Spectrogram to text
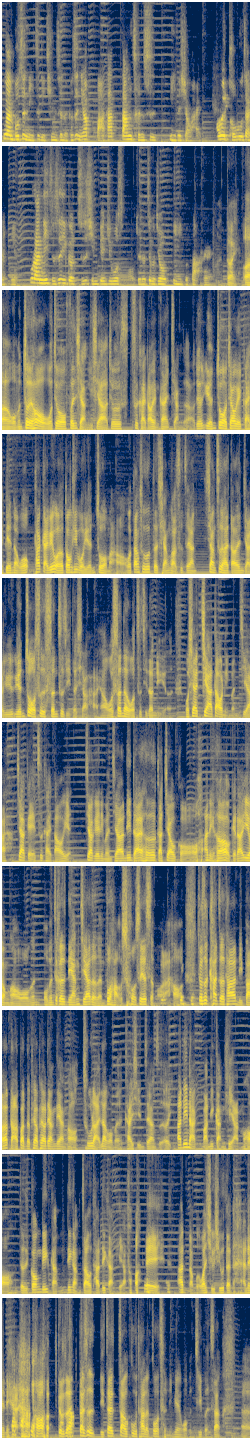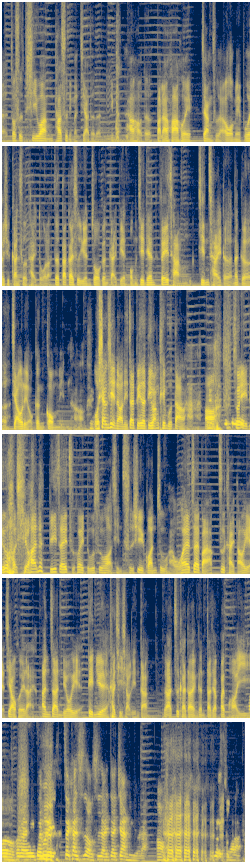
虽然不是你自己亲生的，可是你要把它当成是你的小孩。他会投入在里面，不然你只是一个执行编剧或什么，我觉得这个就意义不大。哎，对，呃，我们最后我就分享一下，就是志凯导演刚才讲的啊，就是原作交给改编的，我他改编我的东西，我原作嘛，哈，我当初的想法是这样，像志凯导演讲，原原作是生自己的小孩啊，我生了我自己的女儿，我现在嫁到你们家，嫁给志凯导演。嫁给你们家，你得喝喝个叫狗啊！你喝好给他用哦。我们我们这个娘家的人不好说些什么啦，哈，就是看着他，你把他打扮的漂漂亮亮哈，出来让我们很开心这样子而已。啊，你哪把你讲嫌哈，就是讲你讲你讲糟蹋，你讲嫌哎，啊，那么玩羞羞等啊，那你哈，对不对？但是你在照顾他的过程里面，我们基本上呃都是希望他是你们家的人，你们好好的把他发挥。这样子啊，我们也不会去干涉太多了。这大概是原作跟改编，我们今天非常精彩的那个交流跟共鸣哈。我相信哦，你在别的地方听不到哈啊，所以如果喜欢 BJ 只会读书哈，请持续关注哈，我会再把志凯导演叫回来，按赞、留言、订阅、开启小铃铛。那志凯导演跟大家拜拜。嗯，回来再会再看施老师来再嫁女儿啦。啊，不再说了。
